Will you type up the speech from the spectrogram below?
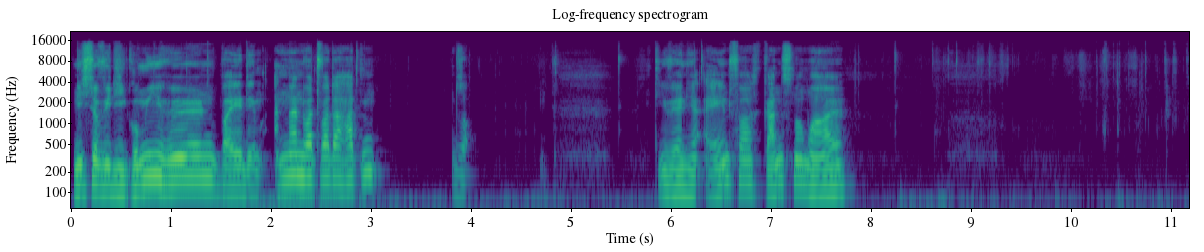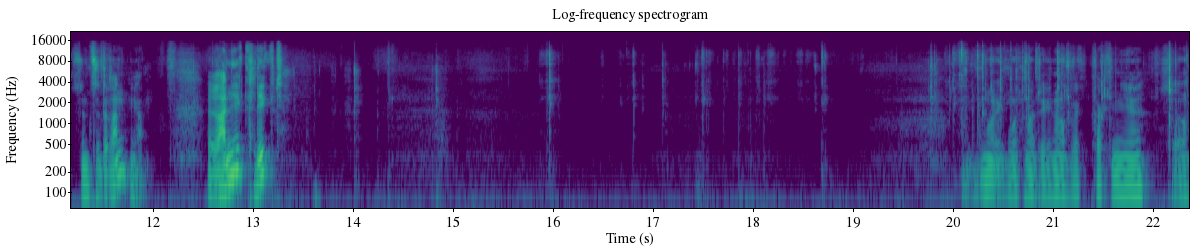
Nicht so wie die Gummihöhlen bei dem anderen, was wir da hatten. So. Die werden hier einfach ganz normal. Sind sie dran? Ja. Rangeklickt. Ich muss natürlich noch wegpacken hier. So.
